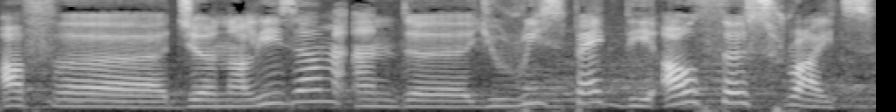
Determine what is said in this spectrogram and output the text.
of uh, journalism and uh, you respect the author's rights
